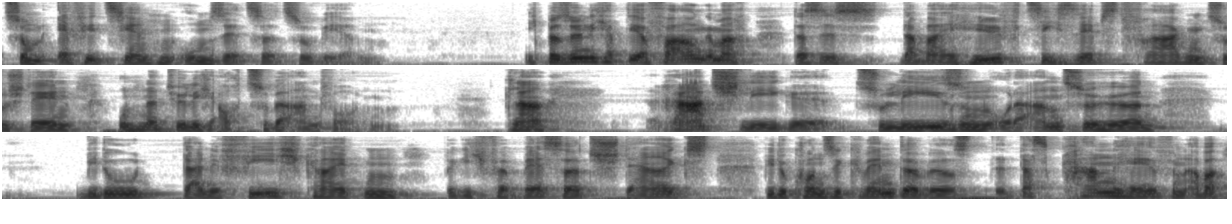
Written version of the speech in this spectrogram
zum effizienten Umsetzer zu werden. Ich persönlich habe die Erfahrung gemacht, dass es dabei hilft, sich selbst Fragen zu stellen und natürlich auch zu beantworten. Klar, Ratschläge zu lesen oder anzuhören, wie du deine Fähigkeiten wirklich verbessert, stärkst, wie du konsequenter wirst, das kann helfen. Aber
